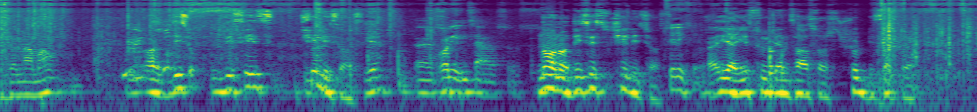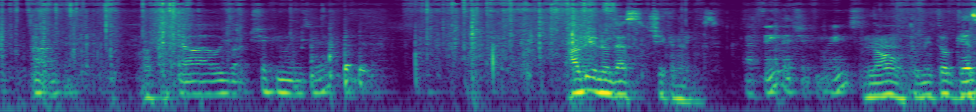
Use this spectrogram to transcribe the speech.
এটা this this is chili sauce yeah no no this is chili sauce yeah is sweet and sour be separate Okay. How do you know that's chicken wings? I think they're chicken wings. No, তুমি তো guess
